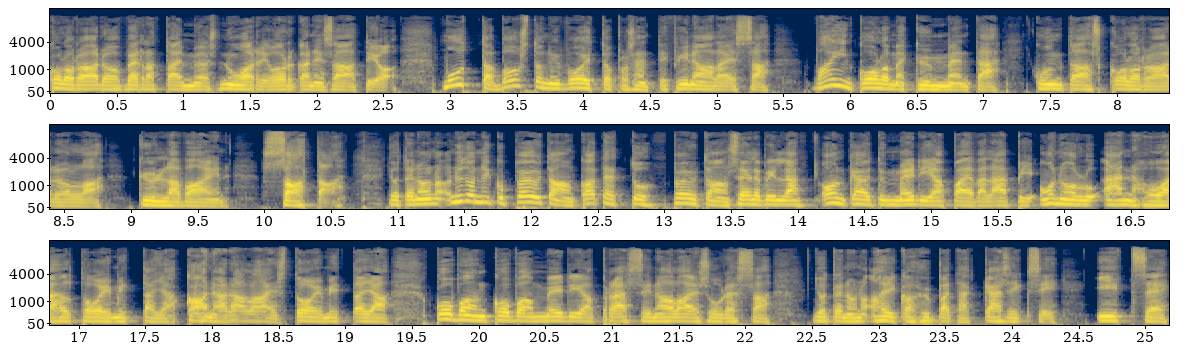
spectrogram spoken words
Colorado on verrattain myös nuori organisaatio. Mutta Bostonin voittoprosentti finaaleissa vain 30, kun taas Coloradolla kyllä vain sata. Joten on, nyt on niin kuin pöytä on katettu, pöytä on selvillä, on käyty mediapäivä läpi, on ollut NHL-toimittaja, kanadalaistoimittaja, kovan kovan mediaprässin alaisuudessa, joten on aika hypätä käsiksi itse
